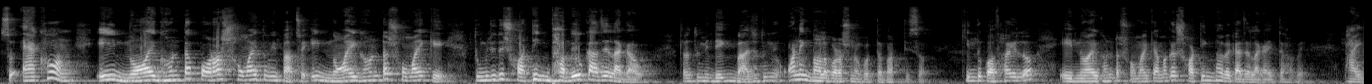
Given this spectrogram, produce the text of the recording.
সো এখন এই নয় ঘণ্টা পড়ার সময় তুমি পাচ্ছ। এই নয় ঘণ্টা সময়কে তুমি যদি সঠিকভাবেও কাজে লাগাও, তাহলে তুমি দেখবা যে তুমি অনেক ভালো পড়াশোনা করতে পারতেছ। কিন্তু কথা হইল, এই নয় ঘণ্টা সময়কে আমাকে সঠিকভাবে কাজে লাগাইতে হবে। ভাই,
